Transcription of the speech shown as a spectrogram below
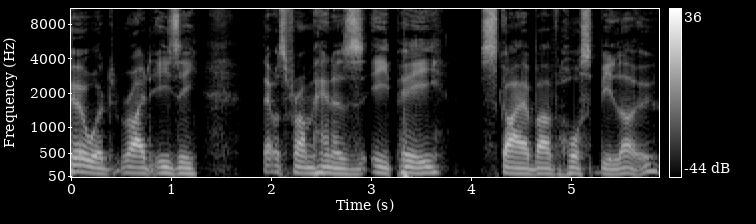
Kerwood, Ride Easy. That was from Hannah's EP, Sky Above, Horse Below.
